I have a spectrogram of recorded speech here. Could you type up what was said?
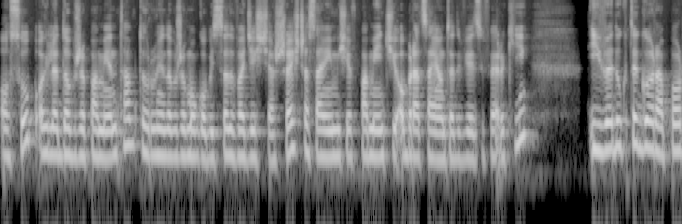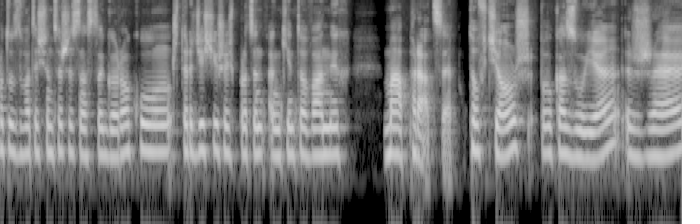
osób. O ile dobrze pamiętam, to równie dobrze mogło być 126. Czasami mi się w pamięci obracają te dwie cyferki. I według tego raportu z 2016 roku 46% ankietowanych ma pracę. To wciąż pokazuje, że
